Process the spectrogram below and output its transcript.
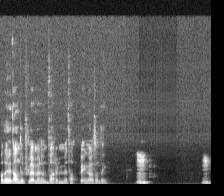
og det er litt andre problemer enn varmetapping og sånne ting. Mm. Mm.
